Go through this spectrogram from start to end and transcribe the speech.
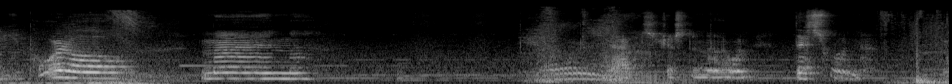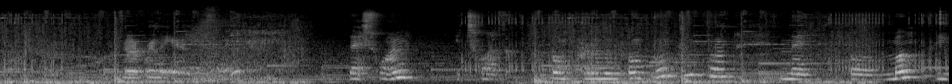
be a portal. Then that's just another one. This one not really anything. This one, it's like boom, boom, boom, boom, boom, and then a monkey,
